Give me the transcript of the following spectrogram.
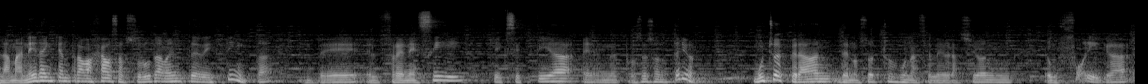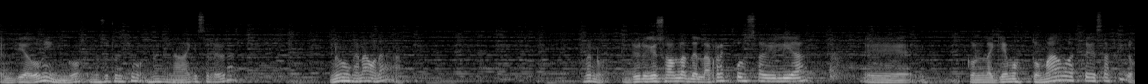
la manera en que han trabajado es absolutamente distinta del frenesí que existía en el proceso anterior. Muchos esperaban de nosotros una celebración eufórica el día domingo y nosotros dijimos, no hay nada que celebrar, no hemos ganado nada. Bueno, yo creo que eso habla de la responsabilidad eh, con la que hemos tomado este desafío.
